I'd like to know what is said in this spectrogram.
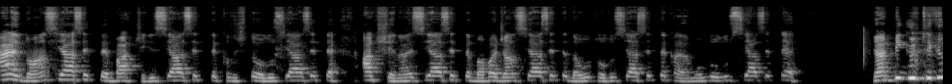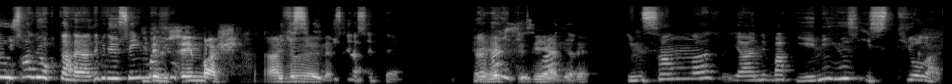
Erdoğan siyasette Bahçeli, siyasette Kılıçdaroğlu, siyasette Akşener, siyasette Babacan, siyasette Davutoğlu, siyasette Karamollaoğlu, siyasette yani bir Gültekin Uysal yoktu herhalde. Bir de Hüseyin Baş. Bir de Hüseyin Baş. Aynen İkisi öyle. siyasette. Yani hepsi diğerleri. İnsanlar yani bak yeni yüz istiyorlar.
